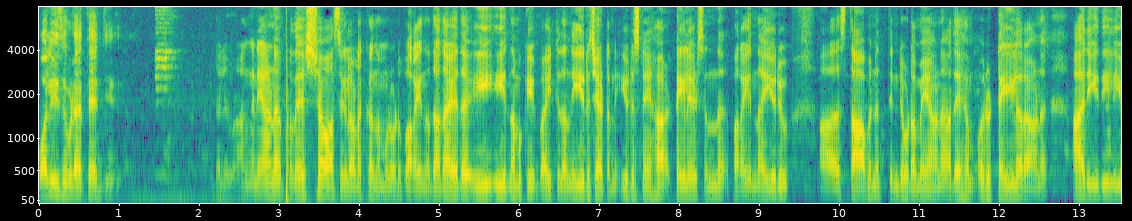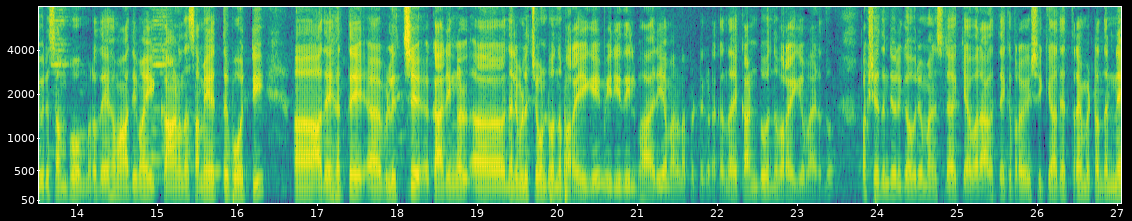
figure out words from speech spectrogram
പോലീസ് ഇവിടെ എത്തുകയും ചെയ്തു. എന്തായാലും അങ്ങനെയാണ് പ്രദേശവാസികളടക്കം നമ്മളോട് പറയുന്നത്. അതായത് ഈ ഈ നമുക്ക് ഈ ബൈറ്റ് തന്ന ഈ ഒരു ചേട്ടൻ ഈ ഒരു സ്നേഹ ടൈലേഴ്സ് എന്ന് പറയുന്ന ഈ ഒരു സ്ഥാപനത്തിന്റെ ഉടമയാണ്. അദ്ദേഹം ഒരു ടൈലറാണ്. ആ രീതിയിൽ ഈ ഒരു സംഭവം മൃതദേഹം ആദ്യമായി കാണുന്ന സമയത്ത് പോറ്റി അദ്ദേഹത്തെ വിളിച്ച് കാര്യങ്ങൾ നിലവിളിച്ചു നിലവിളിച്ചുകൊണ്ടുവന്ന് പറയുകയും ഈ രീതിയിൽ ഭാര്യ മരണപ്പെട്ട് കിടക്കുന്നതായി കണ്ടു എന്ന് പറയുകയുമായിരുന്നു. പക്ഷേ ഇതിന്റെ ഒരു ഗൗരവം മനസ്സിലാക്കി അവർ അകത്തേക്ക് പ്രവേശിക്കാതെ എത്രയും പെട്ടെന്ന് തന്നെ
